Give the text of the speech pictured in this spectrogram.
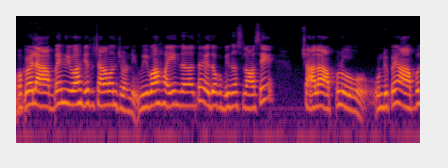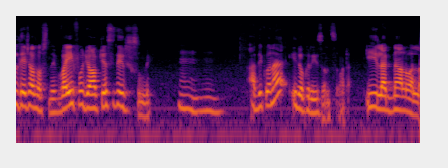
ఒకవేళ ఆ అబ్బాయిని వివాహం చేసుకుని చాలా మంది చూడండి వివాహం అయిన తర్వాత ఏదో ఒక బిజినెస్ లాస్ అయ్యి చాలా అప్పులు ఉండిపోయి ఆ అప్పులు తీర్చాల్సి వస్తుంది వైఫ్ జాబ్ చేసి తీరుస్తుంది ఉమ్. ఉమ్. అది కూడా ఇది ఒక రీజన్స్ అనమాట ఈ లగ్నాల వల్ల.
